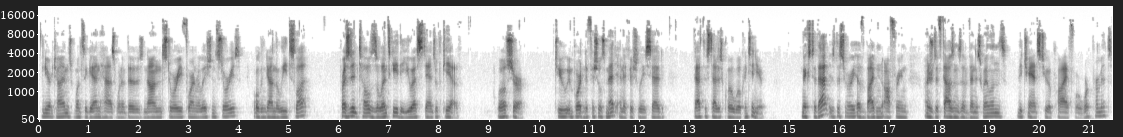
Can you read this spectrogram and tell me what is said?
the New York Times once again has one of those non story foreign relations stories holding down the lead slot. President tells Zelensky the U.S. stands with Kiev. Well, sure. Two important officials met and officially said that the status quo will continue. Next to that is the story of Biden offering hundreds of thousands of Venezuelans the chance to apply for work permits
